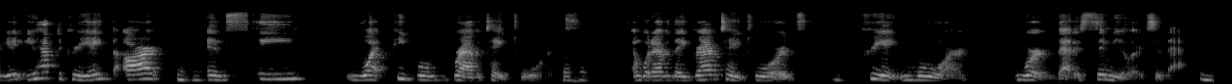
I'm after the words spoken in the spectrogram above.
create. You have to create the art Mhm. and see what people gravitate towards, Mhm. and whatever they gravitate towards, create more work that is similar to that, Mm.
